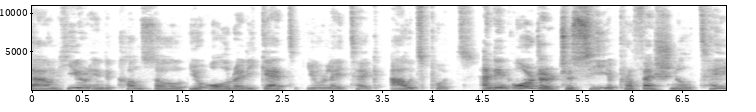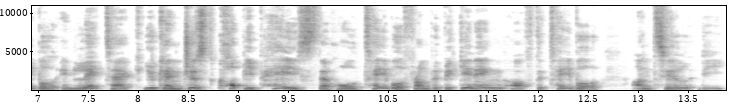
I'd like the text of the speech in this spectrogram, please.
down here in the console, you already get your LaTeX output. And in order to see a professional table in LaTeX, you can just copy paste the whole table from the beginning of the table until the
